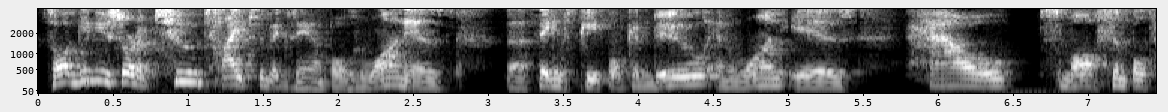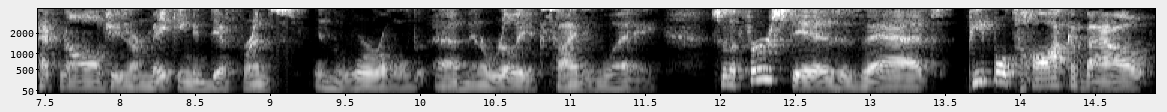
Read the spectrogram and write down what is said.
So I'll give you sort of two types of examples. One is uh, things people can do, and one is how small, simple technologies are making a difference in the world um, in a really exciting way. So the first is is that people talk about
